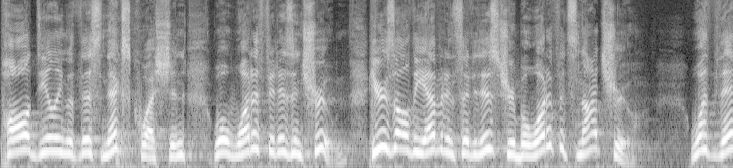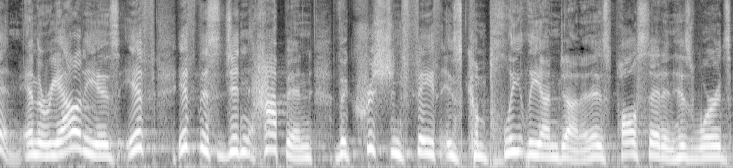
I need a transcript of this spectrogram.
Paul dealing with this next question well, what if it isn't true? Here's all the evidence that it is true, but what if it's not true? What then? And the reality is, if, if this didn't happen, the Christian faith is completely undone. And as Paul said in his words,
